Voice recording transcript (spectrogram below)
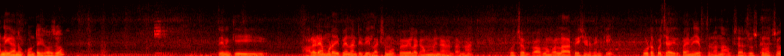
అని కనుక్కుంటాయి ఈరోజు. దీనికి ఆల్రెడీ అమ్ముడు అయిపోయిందంట ఇది లక్ష ముప్పై వేలకు అమ్మినాడంట అన్న. కొంచెం ప్రాబ్లం వల్ల ఆపేసిండు దీనికి. పూటకు వచ్చి ఐదు పైన చెప్తున్నా ఒకసారి చూసుకోవచ్చు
